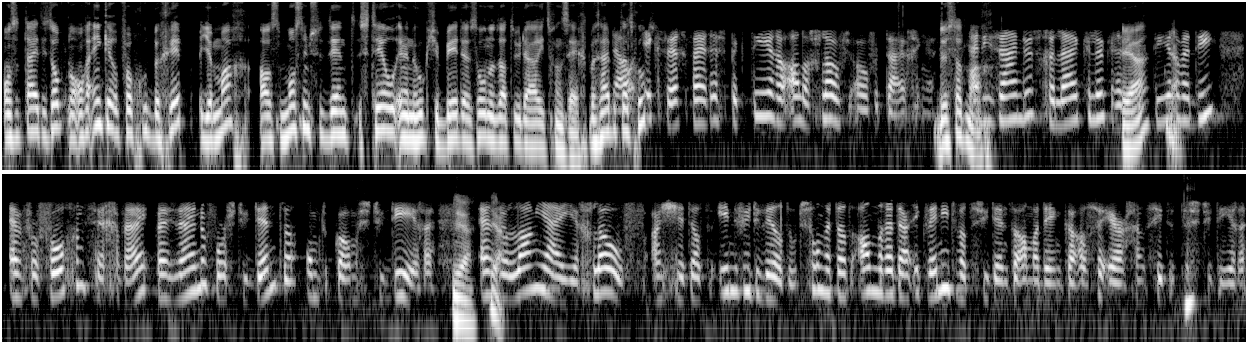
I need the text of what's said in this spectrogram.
onze tijd is op. Nog één keer voor goed begrip. Je mag als moslimstudent stil in een hoekje bidden zonder dat u daar iets van zegt. Begrijp ik nou, dat goed? ik zeg, wij respecteren alle geloofsovertuigingen. Dus dat mag. En die zijn dus gelijkelijk, Ja? respecteren Ja. we die. En vervolgens zeggen wij, wij zijn er voor studenten om te komen studeren. Ja, En ja. zolang jij je geloof, als je dat individueel doet, zonder dat anderen daar... Ik weet niet wat studenten allemaal denken als ze ergens zitten te studeren.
